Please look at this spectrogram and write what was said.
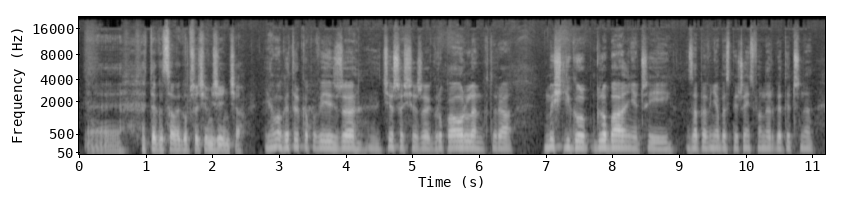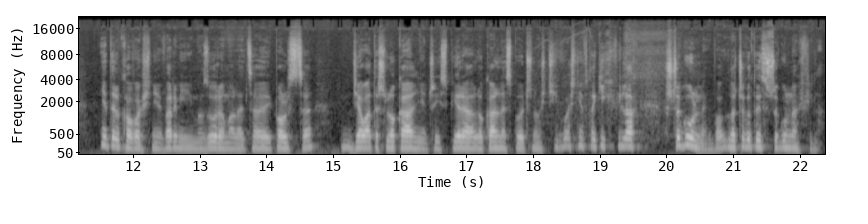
e, tego całego przedsięwzięcia. Ja mogę tylko powiedzieć, że cieszę się, że grupa Orlen, która myśli globalnie, czyli zapewnia bezpieczeństwo energetyczne nie tylko właśnie w Armii i Mazurom, ale całej Polsce. Działa też lokalnie, czyli wspiera lokalne społeczności właśnie w takich chwilach szczególnych. Bo dlaczego to jest szczególna chwila?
